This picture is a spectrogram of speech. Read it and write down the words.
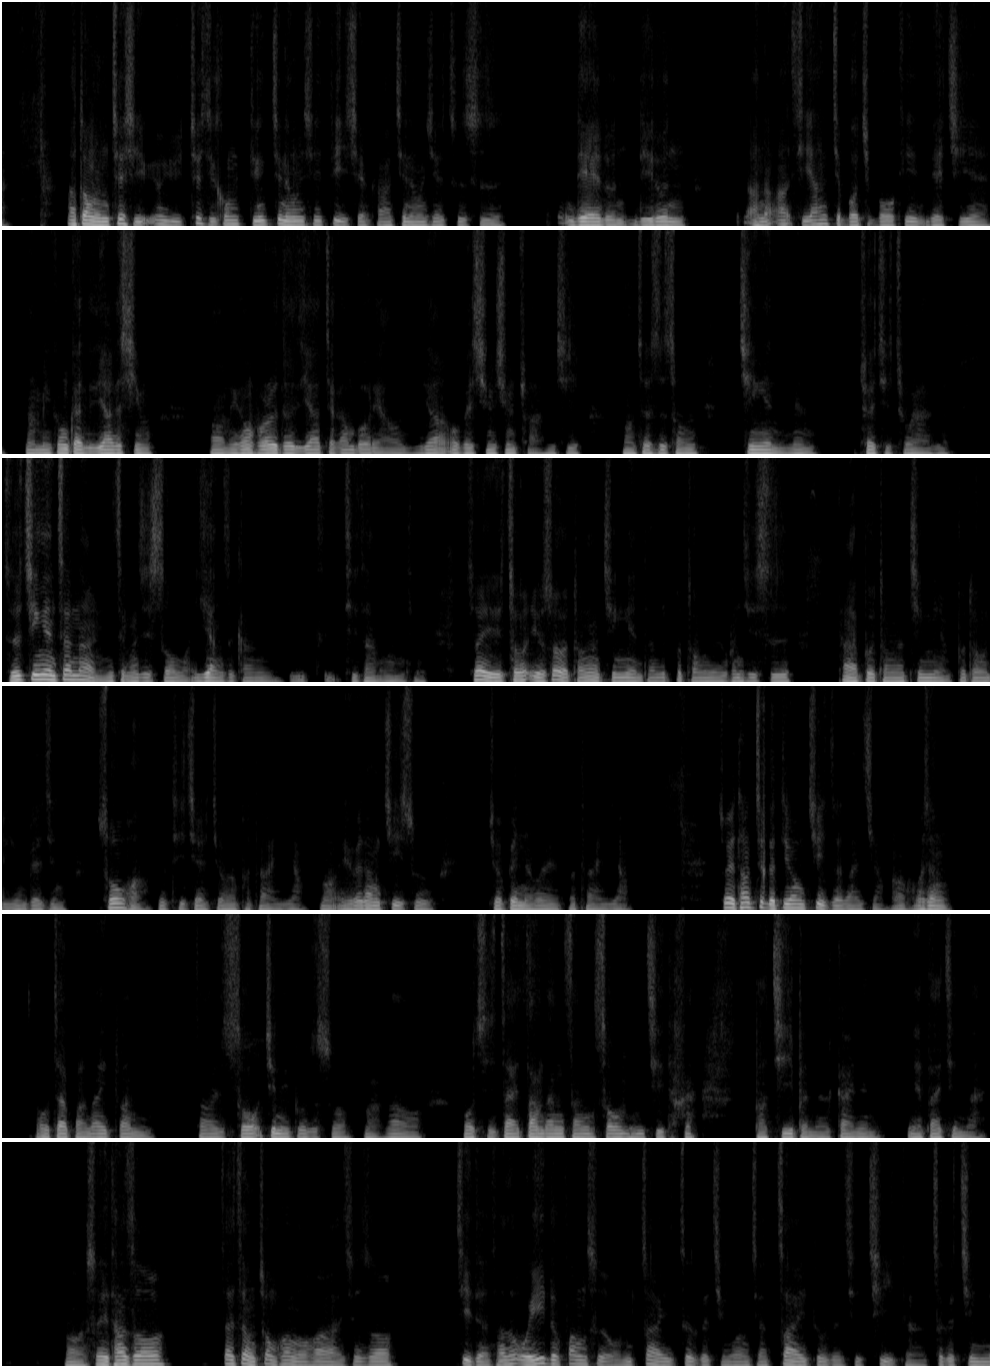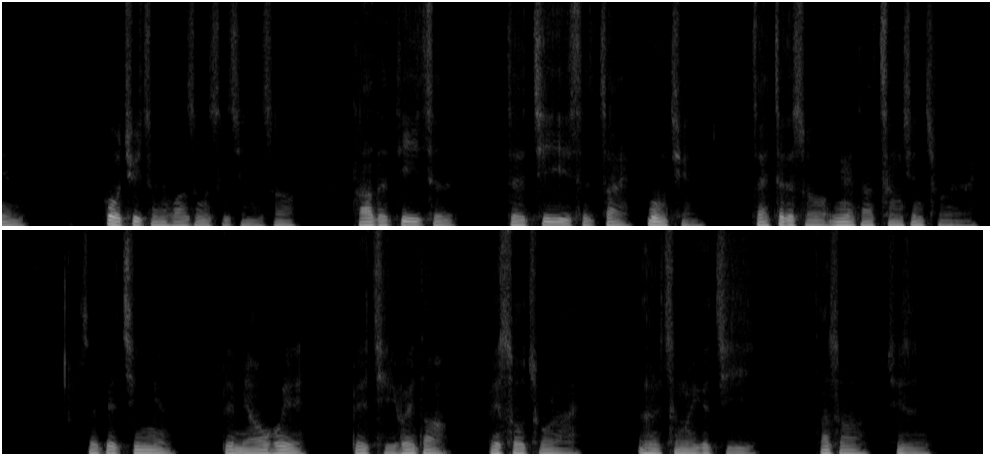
啊，当然这是由于这是讲金金融分析、地学啊、金融分析知识理论理论啊，那啊是按一步一步去累积的。那咪讲家己也在想，哦，咪讲弗洛伊德也讲讲无聊，也有被想想出来，不是？哦，这是从经验里面萃取出来的。只是经验在那里，你怎么去收嘛？一样是刚提到的问题。所以从有时候有同样经验，但是不同的分析师，他有不同的经验、不同的理论背景。说法的确就会不大一样啊，也会让技术就变得会不太一样。所以他这个地方记者来讲啊，我想我再把那一段再说进一步的说啊，然后或许在当当上说明其他，把基本的概念也带进来啊。所以他说，在这种状况的话，就是说记得他说唯一的方式，我们在这个情况下再度的去记得这个经验。过去曾经发生的事情的时候，他的第一次的记忆是在目前，在这个时候，因为它呈现出来，所以被经验、被描绘、被体会到、被说出来，而成为一个记忆。他说，其实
